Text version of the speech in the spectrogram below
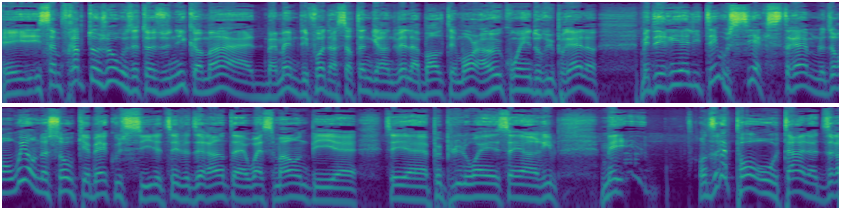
Et, ça me frappe toujours aux États-Unis comment, ben même des fois dans certaines grandes villes, à Baltimore, à un coin de rue près, là, mais des réalités aussi extrêmes. Là. Diront, oui, on a ça au Québec aussi, sais, je veux dire, entre euh, Westmount puis euh, un peu plus loin, Saint-Henri. Mais on dirait pas autant, là, on dirait,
